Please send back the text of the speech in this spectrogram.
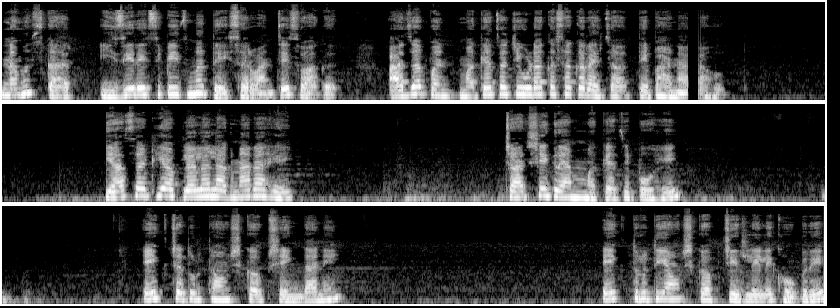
नमस्कार. इझी रेसिपीजमध्ये सर्वांचे स्वागत. आज आपण मक्याचा चिवडा कसा करायचा ते पाहणार आहोत. यासाठी आपल्याला लागणार आहे चारशे ग्रॅम मक्याचे पोहे एक चतुर्थांश कप शेंगदाणे एक तृतीयांश कप चिरलेले खोबरे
